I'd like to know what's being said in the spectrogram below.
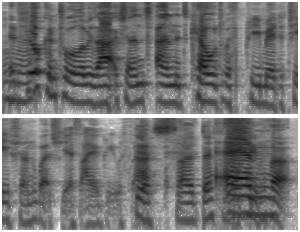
in full control of his actions, and had killed with premeditation, which, yes, I agree with that. Yes, I definitely agree Um, with that.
